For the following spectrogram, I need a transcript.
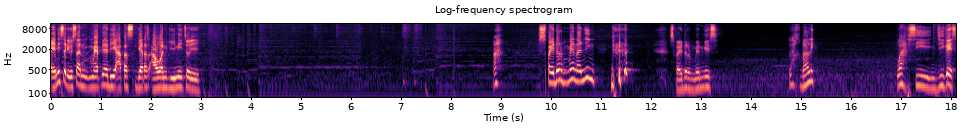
Eh ini seriusan mapnya di atas di atas awan gini cuy. Ah, Spider-Man anjing. Spider-Man guys. Lah kebalik. Wah, Shinji guys.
